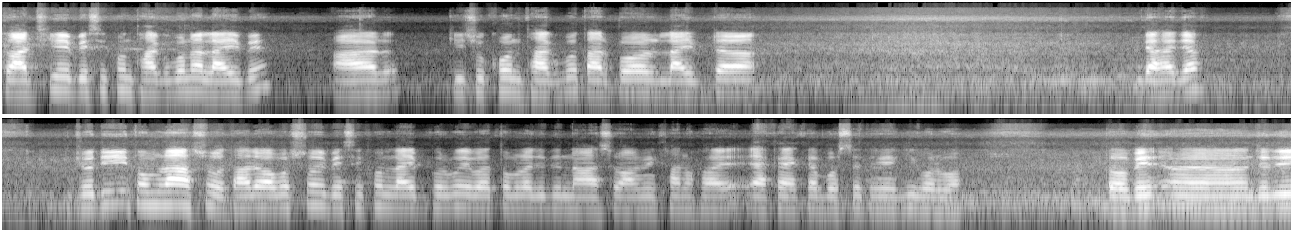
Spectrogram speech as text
তো আজকে বেশিক্ষণ থাকব না লাইভে আর কিছুক্ষণ থাকব, তারপর লাইভটা দেখা যাক। যদি তোমরা আসো, তাহলে অবশ্যই বেশিক্ষণ লাইভ করব। এবার তোমরা যদি না আসো, আমি খানো খায় একা একা বসে থেকে কি করব? তো যদি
